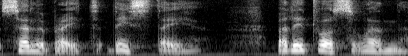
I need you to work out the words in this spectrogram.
celebrate this day, but it was when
